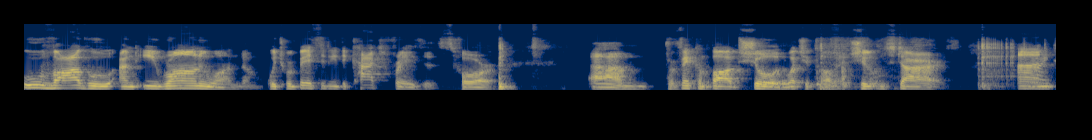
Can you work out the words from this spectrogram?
Uvavu and Eranu on them, which were basically the catchphrases for um for Vic and Bob's show, the what you call it, Shooting Stars. And Right.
